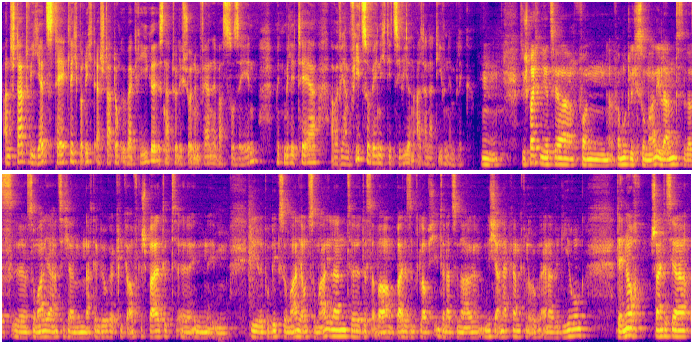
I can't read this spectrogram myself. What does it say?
anstatt wie jetzt täglich Berichterstattung über Kriege, ist natürlich schön im Fernsehen was zu sehen mit Militär, aber wir haben viel zu wenig die zivilen Alternativen im Blick. Mhm. Sie sprechen jetzt ja von vermutlich Somaliland. Das, äh, Somalia hat sich ja nach dem Bürgerkrieg aufgespaltet äh, in, in, die Republik Somalia und Somaliland. Äh, das aber beide sind, glaube ich, international nicht anerkannt von irgendeiner Regierung. Dennoch scheint es ja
